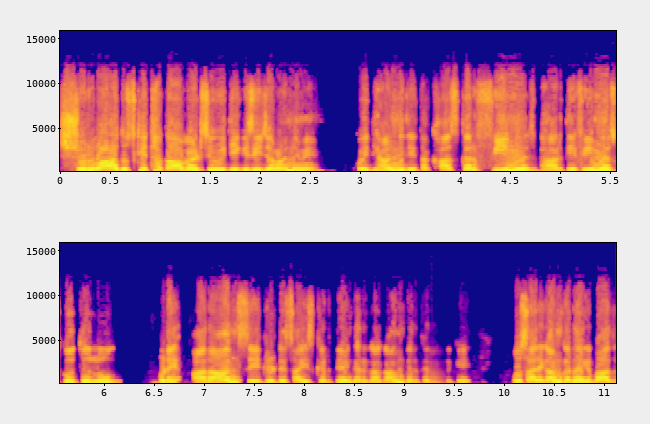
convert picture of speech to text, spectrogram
शुरुआत उसकी थकावट से हुई थी किसी जमाने में, कोई ध्यान नहीं देता, खासकर फीमेल्स भारतीय फीमेल्स को तो लोग बड़े आराम से क्रिटिसाइज करते हैं, घर का काम कर करके। वो सारे काम करने के बाद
